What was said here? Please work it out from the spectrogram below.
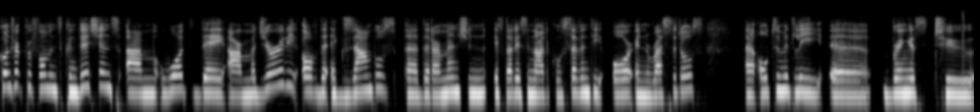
contract performance conditions um, what they are majority of the examples uh, that are mentioned if that is in article 70 or in recitals uh, ultimately uh, bring us to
